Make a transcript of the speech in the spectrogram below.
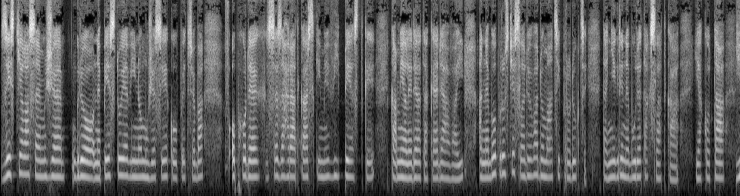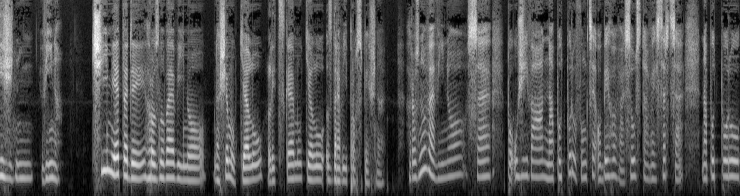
Zjistila jsem, že kdo nepěstuje víno, může si je koupit třeba v obchodech se zahrádkářskými výpěstky, kam je lidé také dávají, a nebo prostě sledovat domácí produkci. Ta nikdy nebude tak sladká jako ta jižní vína. Čím je tedy hroznové víno našemu tělu, lidskému tělu zdraví prospěšné? Hroznové víno se používá na podporu funkce oběhové soustavy srdce, na podporu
